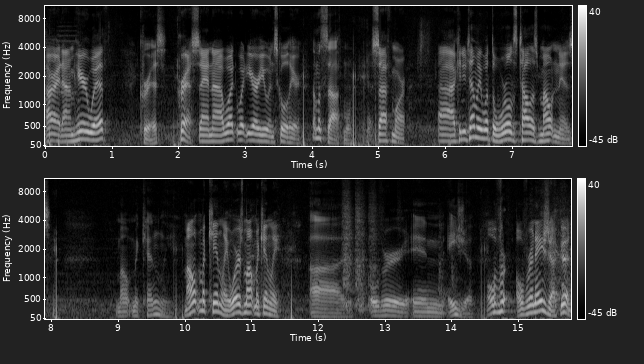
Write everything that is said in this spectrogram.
All right, I'm here with Chris. Chris, and uh, what, what year are you in school here? I'm a sophomore. Sophomore. Uh, can you tell me what the world's tallest mountain is? Mount McKinley. Mount McKinley. Where's Mount McKinley? Uh, over in Asia. Over over in Asia. Good.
